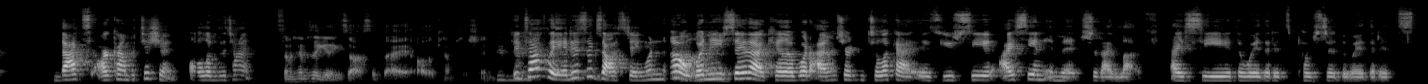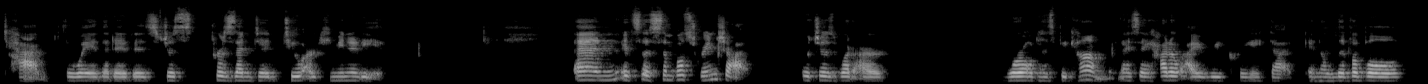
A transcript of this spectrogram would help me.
that's our competition all of the time. Sometimes I get exhausted by all the competition. Mm-hmm. Exactly. It is exhausting. When oh, when you say that, Caleb, what I'm starting to look at is you see I see an image that I love. I see the way that it's posted, the way that it's tagged, the way that it is just presented to our community. And it's a simple screenshot, which is what our world has become. And I say, how do I recreate that in a livable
